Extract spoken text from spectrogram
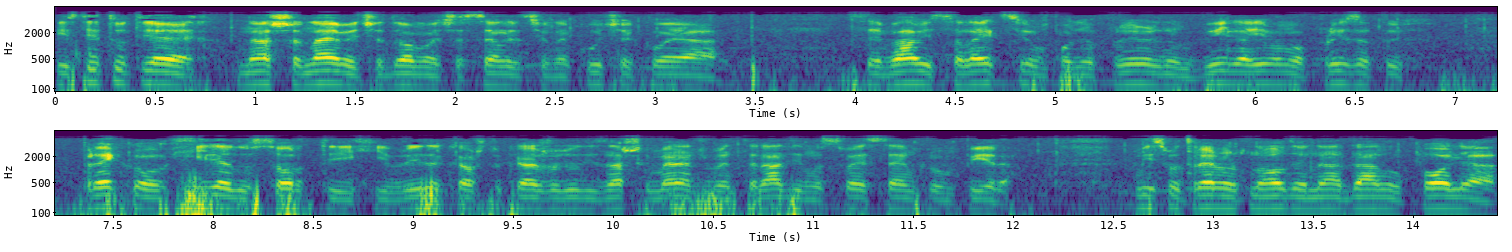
Institut je naša najveća domaća selekcijona kuća koja se bavi selekcijom poljoprivrednog bilja. Imamo priznatih preko hiljadu sorti hibrida, kao što kažu ljudi iz našeg menadžmenta, radimo sve sem krompira. Mi smo trenutno ovde na danu polja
